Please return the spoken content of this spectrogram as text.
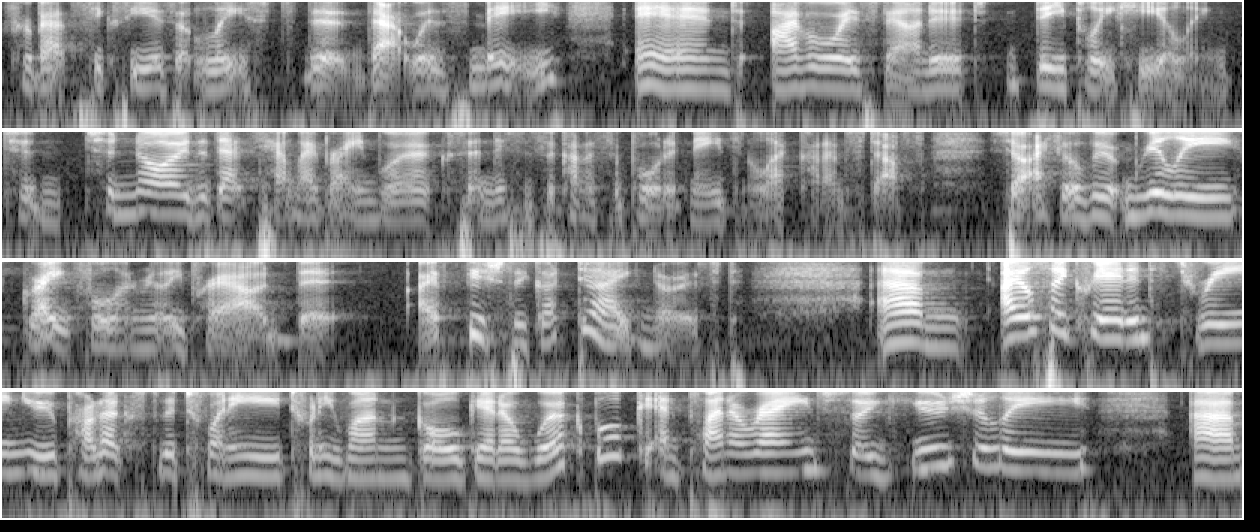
for about six years at least that that was me. And i've always found it deeply healing to to know that that's how my brain works and this is the kind of support it needs and all that kind of stuff. So i feel really grateful and really proud that i officially got diagnosed. Um, I also created three new products for the 2021 Goal Getter workbook and planner range. So, usually um,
